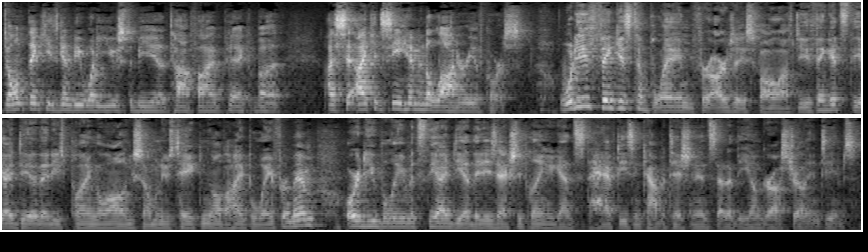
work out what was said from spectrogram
Don't think he's going to be what he used to be, a top five pick, but I, say, I could see him in the lottery, of course. What do you think is to blame for RJ's fall off? Do you think it's the idea that he's playing along someone who's taking all the hype away from him? Or do you believe it's the idea that he's actually playing against half decent competition instead of the younger Australian teams?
